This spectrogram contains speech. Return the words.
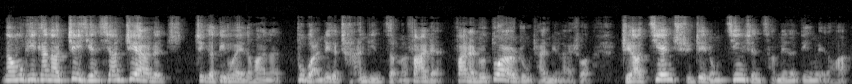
那我们可以看到这些像这样的这个定位的话呢，不管这个产品怎么发展，发展出多少种产品来说，只要坚持这种精神层面的定位的话，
